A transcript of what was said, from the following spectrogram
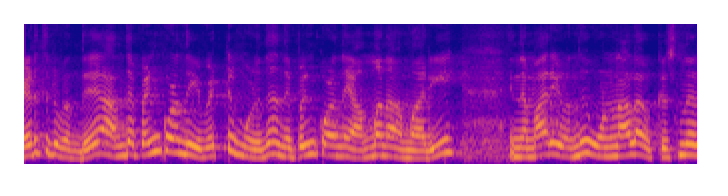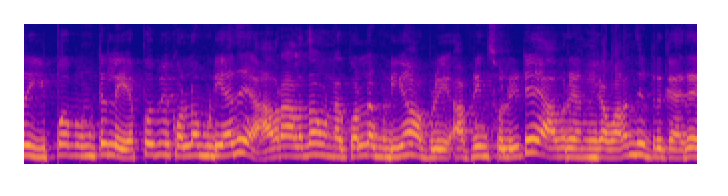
எடுத்துட்டு வந்து அந்த பெண் குழந்தையை வெட்டும் பொழுது அந்த பெண் குழந்தை அம்மனா மாதிரி இந்த மாதிரி வந்து உன்னால கிருஷ்ணர் இப்போ மட்டும் இல்லை எப்பவுமே கொல்ல முடியாது அவரால் தான் உன்னை கொல்ல முடியும். அப்படி அப்படின்னு சொல்லிட்டு அவர் அங்க வளர்ந்துட்டு இருக்காரு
